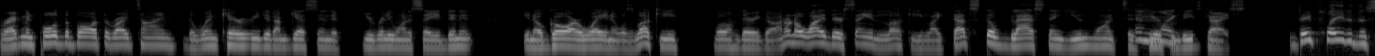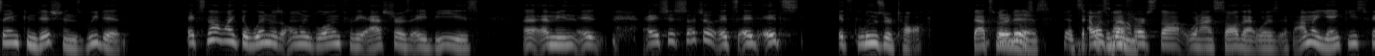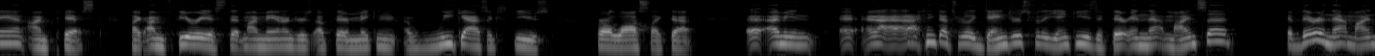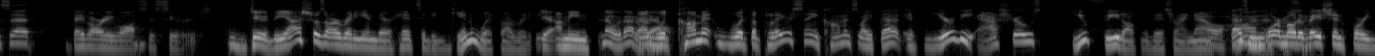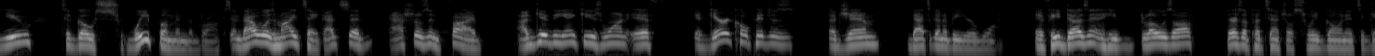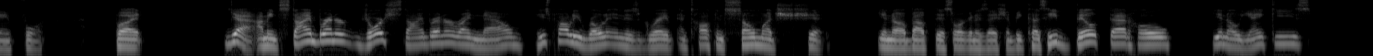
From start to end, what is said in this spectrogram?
Bregman pulled the ball at the right time. The wind carried it, I'm guessing. If you really want to say it didn't, you know, go our way and it was lucky, well, there you go. I don't know why they're saying lucky. Like that's the last thing you want to And hear from these guys. they played in the same conditions we did. It's not like the wind was only blowing for the Astros ABs. Uh, I mean, it it's just such a it's it, it's it's loser talk. That's what it It is. is. That was my dumb. first thought when I saw that was if I'm a Yankees fan, I'm pissed. Like I'm furious that my manager's up there making a weak ass excuse for a loss like that. I mean, and I, think that's really dangerous for the Yankees if they're in that mindset. If they're in that mindset, they've already lost this series. Dude, the Astros are already in their head to begin with already. Yeah. I mean, No, without a and with comment with the players saying comments like that, if you're the Astros, you feed off of this right now. Oh, That's more motivation for you to go sweep them in the Bronx. And that was my take. I'd said Astros in five. I'd give the Yankees one if if Gerrit Cole pitches a gem, that's gonna be your one. If he doesn't and he blows off, there's a potential sweep going into game four. But yeah, I mean Steinbrenner, George Steinbrenner right now, he's probably rolling in his grave and talking so much shit, you know, about this organization because he built that whole, you know, Yankees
